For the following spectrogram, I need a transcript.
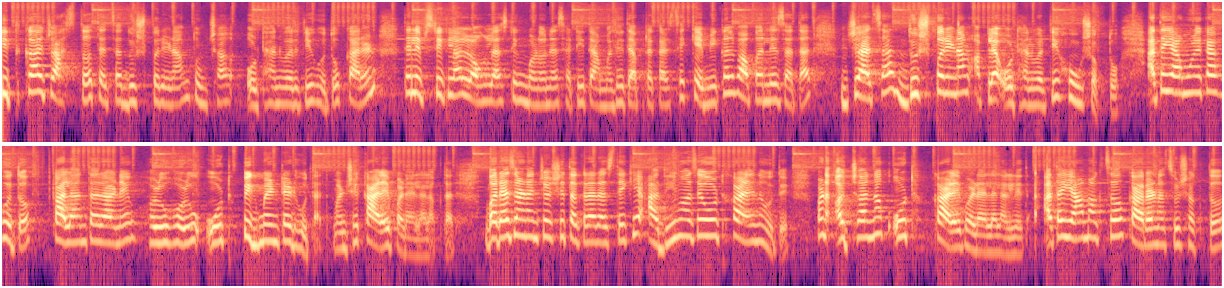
तितका जास्त त्याचा दुष्परिणाम तुमच्या ओठांवरती होतो. कारण त्या लिपस्टिकला लॉंग लास्टिंग बनवण्यासाठी त्यामध्ये त्या प्रकारचे केमिकल वापरले जातात ज्याचा दुष्परिणाम आपल्या ओठांवरती होऊ शकतो. आता यामुळे काय होतं? कालांतराने हळूहळू ओठ पिगमेंटेड होतात म्हणजे काळे पडायला लागतात. बऱ्याच जणांची अशी तक्रार असते की आधी माझे ओठ काळे नव्हते पण अचानक ओठ काळे पडायला लागलेत. आता यामागचं कारण असू शकतं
